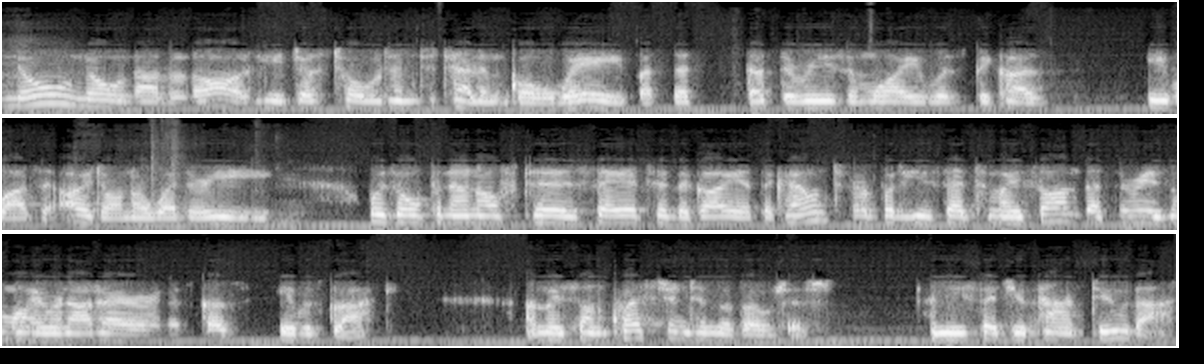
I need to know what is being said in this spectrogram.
no, no, not at all. He just told him to tell him go away, but that, that the reason why was because he was, I don't know whether he was open enough to say it to the guy at the counter, but he said to my son that the reason why we're not hiring is because he was black. And my son questioned him about it. And he said, You can't do that.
